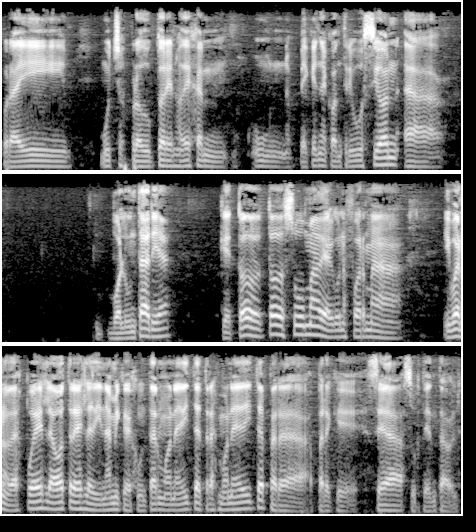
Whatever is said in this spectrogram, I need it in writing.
por ahí muchos productores nos dejan una pequeña contribución a voluntaria, que todo, todo suma de alguna forma. Y bueno, después la otra es la dinámica de juntar monedita tras monedita para, para que sea sustentable.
